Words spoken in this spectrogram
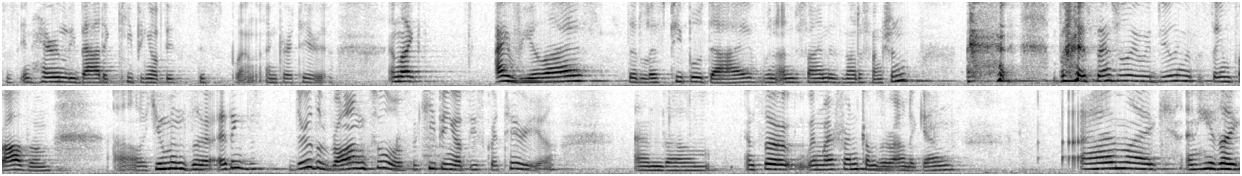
just inherently bad at keeping up this discipline and criteria. And like I realize that less people die when undefined is not a function. but essentially we're dealing with the same problem. Uh, humans are, I think, just, they're the wrong tool for keeping up these criteria. And, um, and so when my friend comes around again, I'm like, and he's like,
